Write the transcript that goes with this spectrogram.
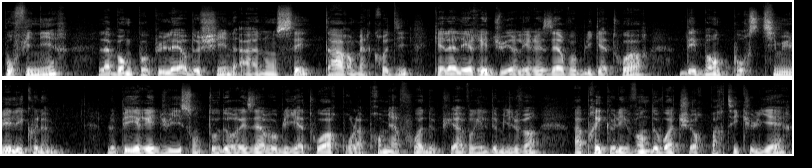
Pour finir, la Banque populaire de Chine a annoncé, tard mercredi, qu'elle allait réduire les réserves obligatoires des banques pour stimuler l'économie. Le pays réduit son taux de réserve obligatoire pour la première fois depuis avril 2020, après que les ventes de voitures particulières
